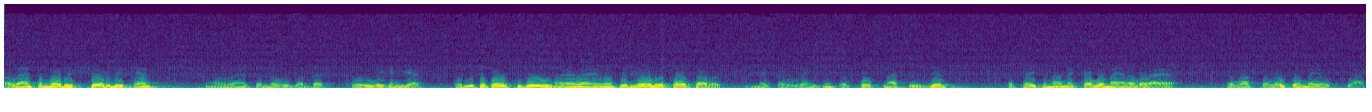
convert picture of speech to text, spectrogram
A ransom note is sure to be sent, and a ransom note is the best clue we can get. What do you propose to do? Well, I want you to go to the post office and make arrangements with Postmaster Zisk to place an undercover man over there to watch the local mail slot.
